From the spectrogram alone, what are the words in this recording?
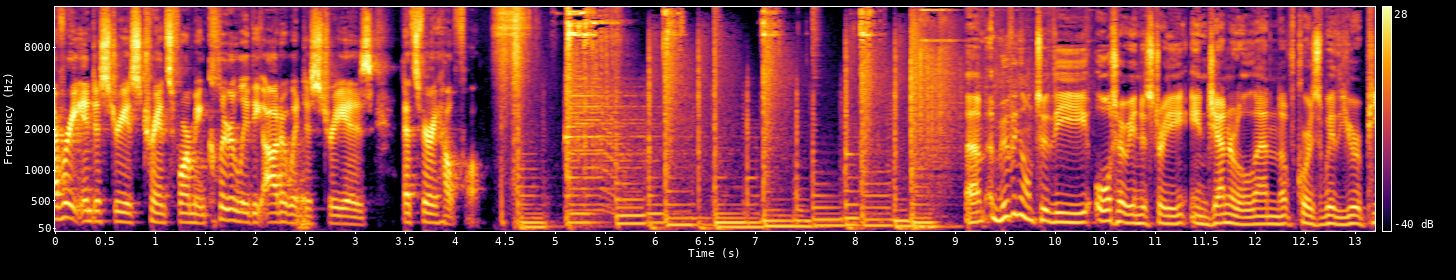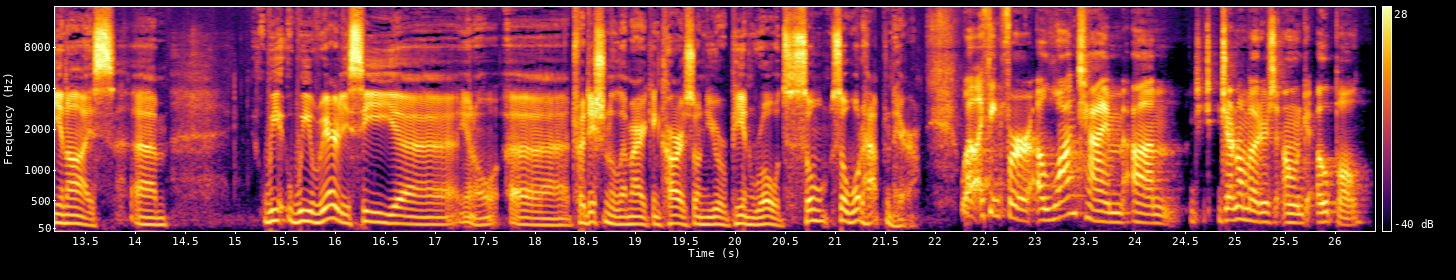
every industry is transforming clearly the auto industry is that's very helpful. Um, moving on to the auto industry in general, and of course with European eyes, um, we we rarely see uh, you know uh, traditional American cars on European roads. So so what happened here? Well, I think for a long time, um, General Motors owned Opel.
